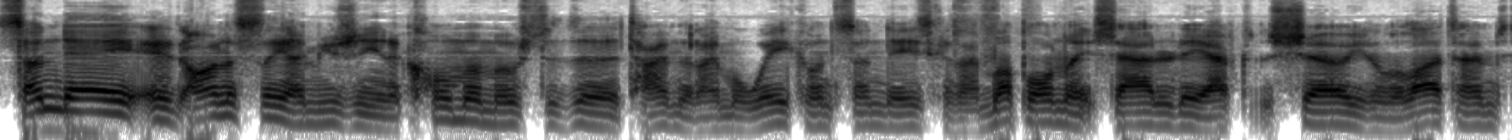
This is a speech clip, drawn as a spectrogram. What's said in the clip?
Sunday, and honestly, I'm usually in a coma most of the time that I'm awake on Sundays because I'm up all night Saturday after the show. You know, a lot of times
